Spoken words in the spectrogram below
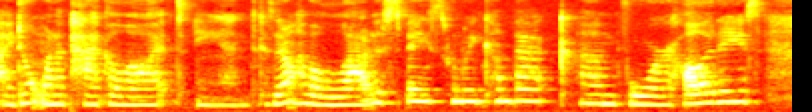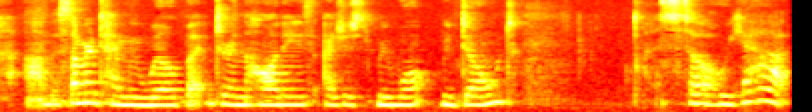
I don't want to pack a lot and because I don't have a lot of space when we come back um, for holidays. Um, the summertime we will, but during the holidays I just, we won't, we don't. So yeah,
